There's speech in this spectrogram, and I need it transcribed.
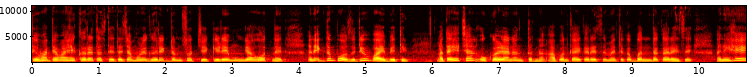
तेव्हा तेव्हा हे करत असते. त्याच्यामुळे घर एकदम स्वच्छ किडे मुंग्या होत नाहीत. आणि एकदम पॉझिटिव्ह वाईब येते. आता हे छान उकळल्यानंतर ना आपण काय करायचं माहिती आहे का? बंद करायचे आणि हे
